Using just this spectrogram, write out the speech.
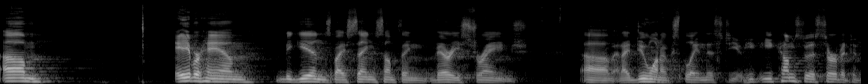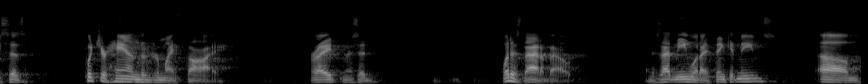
Um, Abraham begins by saying something very strange. Um, and I do want to explain this to you. He, he comes to his servant and says, Put your hand under my thigh. Right? And I said, What is that about? And does that mean what I think it means? Um,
